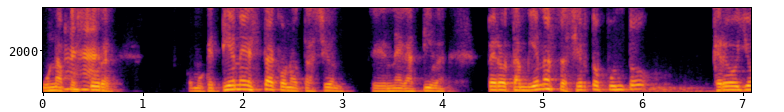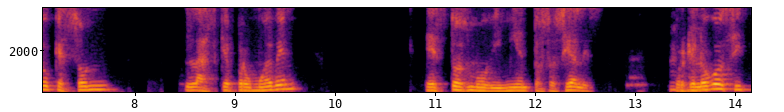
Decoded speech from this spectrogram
una postura, como que tiene esta connotación. Eh, negativa, pero también hasta cierto punto creo yo que son las que promueven estos movimientos sociales. Porque luego si,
